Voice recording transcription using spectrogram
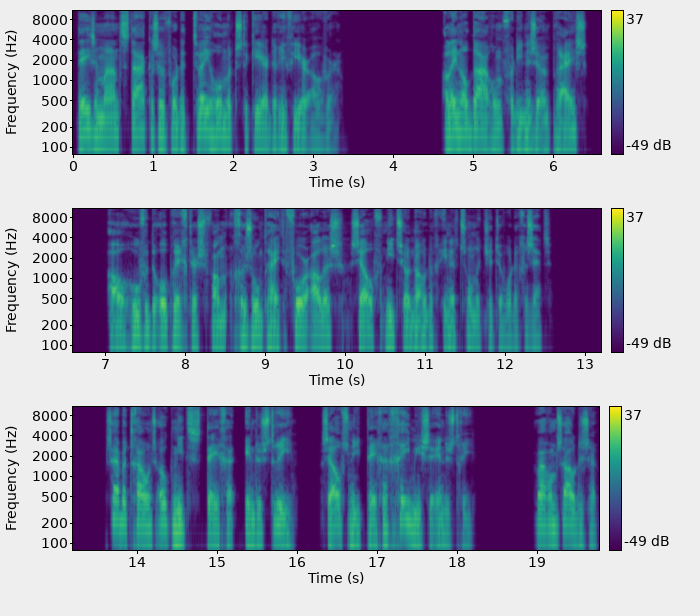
Deze maand staken ze voor de 200ste keer de rivier over. Alleen al daarom verdienen ze een prijs, al hoeven de oprichters van Gezondheid voor Alles zelf niet zo nodig in het zonnetje te worden gezet. Ze hebben trouwens ook niets tegen industrie, zelfs niet tegen chemische industrie. Waarom zouden ze?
